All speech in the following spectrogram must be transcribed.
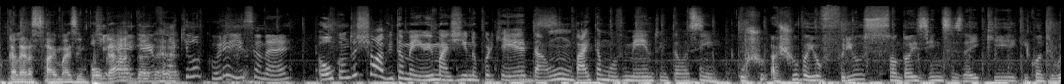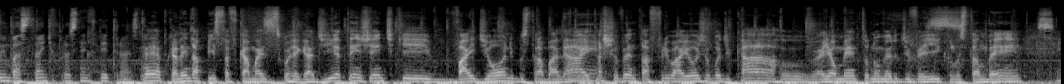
A galera sai mais empolgada, que, é, né? que loucura isso, né? Ou quando chove também, eu imagino, porque dá um baita movimento, então assim. Chu a chuva e o frio são dois índices aí que, que contribuem bastante para o acidente de trânsito. É, porque além da pista ficar mais escorregadia, tem gente que vai de ônibus trabalhar é. e tá chovendo, tá frio, aí hoje eu vou de carro, aí aumenta o número de veículos Sim. também. Sim.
